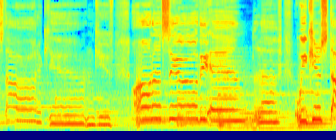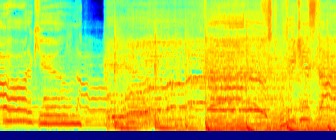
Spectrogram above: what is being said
start again. Give honor to the end, love. We can start again. Brothers, we can start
